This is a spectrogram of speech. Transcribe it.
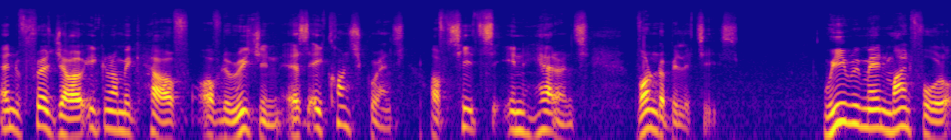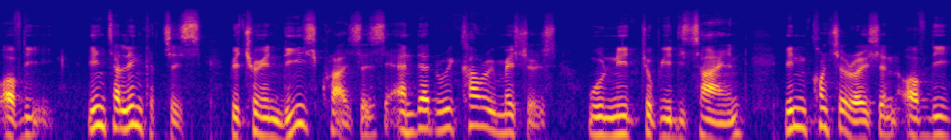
and fragile economic health of the region as a consequence of its inherent vulnerabilities. We remain mindful of the interlinkages between these crises and that recovery measures will need to be designed in consideration of the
